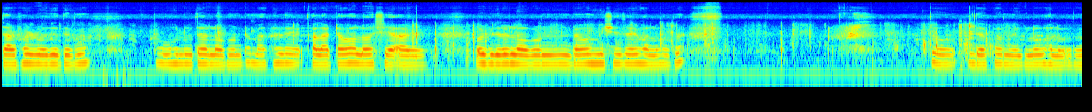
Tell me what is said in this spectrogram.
তারপর রোদে দেব। তো হলুদ আর লবণটা মাখালে কালারটাও ভালো আসে আর ওর ভিতরে লবণটাও মিশে যায় ভালোভাবে। তো দেখো আমি এগুলো ভালোভাবে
